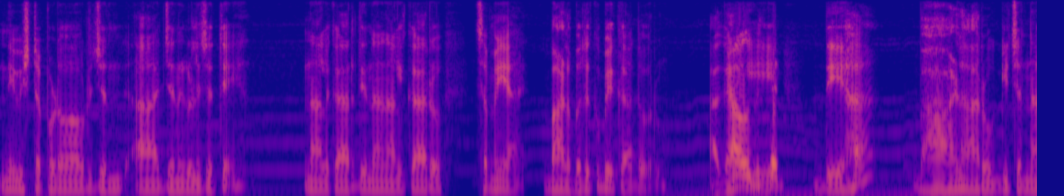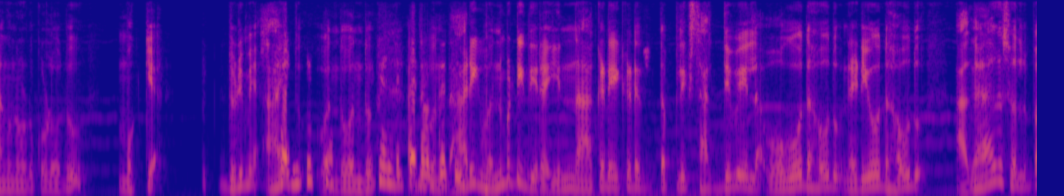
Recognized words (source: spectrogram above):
ನೀವು ಇಷ್ಟಪಡೋ ಅವ್ರ ಜನ್ ಆ ಜನಗಳ ಜೊತೆ ನಾಲ್ಕಾರು ದಿನ ನಾಲ್ಕಾರು ಸಮಯ ಭಾಳ ಬದುಕಬೇಕಾದವರು. ಹಾಗಾಗಿ ದೇಹ ಬಹಳ ಆರೋಗ್ಯ ಚೆನ್ನಾಗಿ ನೋಡಿಕೊಳ್ಳೋದು ಮುಖ್ಯ. ದುಡಿಮೆ ಆಯ್ತು. ಒಂದು ಒಂದು ಒಂದು. ದಾರಿಗೆ ಬಂದ್ಬಿಟ್ಟಿದ್ದೀರಾ? ಇನ್ನು ಆ ಕಡೆ ಈ ಕಡೆ ತಪ್ಪಲಿಕ್ಕೆ ಸಾಧ್ಯವೇ ಇಲ್ಲ. ಹೋಗೋದು ಹೌದು ನಡೆಯೋದು ಹೌದು. ಆಗಾಗ ಸ್ವಲ್ಪ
